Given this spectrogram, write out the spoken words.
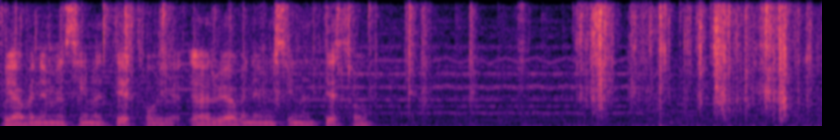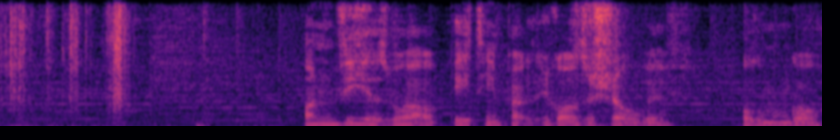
We haven't even seen a Ditto yet, guys. We haven't even seen a Ditto. On V as well, 18 packs. It goes to show with Pokemon Go.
